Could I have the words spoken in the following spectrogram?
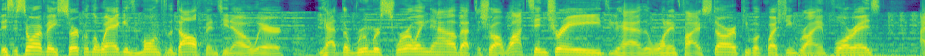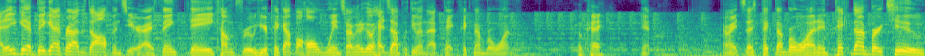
this is sort of a circle the wagons mowing for the Dolphins, you know, where you have the rumors swirling now about the Deshaun Watson trades. You have the one in five star. People are questioning Brian Flores. I think you get a big effort out of the Dolphins here. I think they come through here, pick up a home win. So I'm going to go heads up with you on that pick. Pick number one. Okay. Yeah. All right. So that's pick number one. And pick number two,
